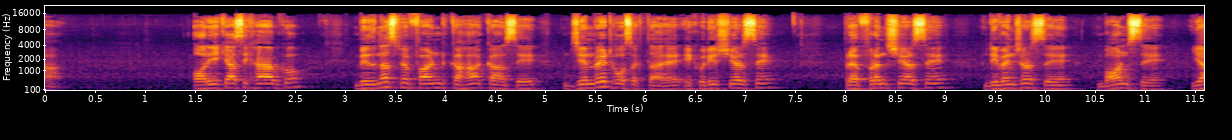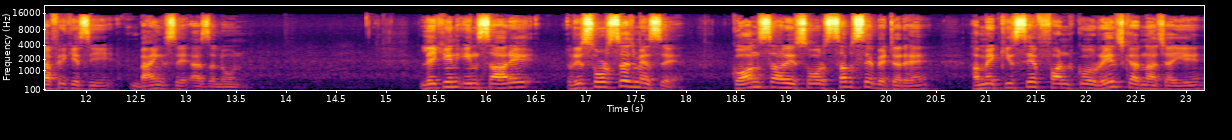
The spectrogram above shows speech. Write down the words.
हाँ। और ये क्या सिखाया आपको? बिज़नेस में फंड कहाँ कहाँ से जनरेट हो सकता है? इक्विटी शेयर से प्रेफरेंस शेयर से डिवेंचर से बॉन्ड से, या फिर किसी बैंक से एज अ लोन लेकिन इन सारे रिसोर्सेज में से कौन सा रिसोर्स सबसे बेटर है? हमें किससे फंड को रेज करना चाहिए?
